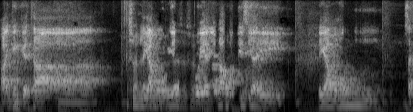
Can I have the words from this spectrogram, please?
alguien que está eso es digamos, huyendo la justicia y, digamos, un, o sea,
